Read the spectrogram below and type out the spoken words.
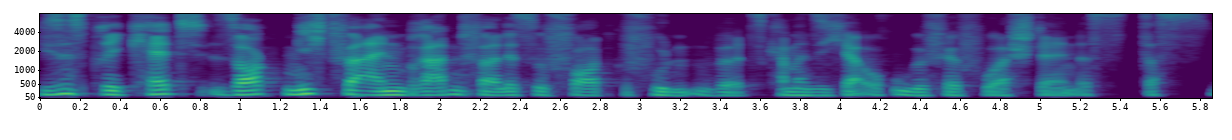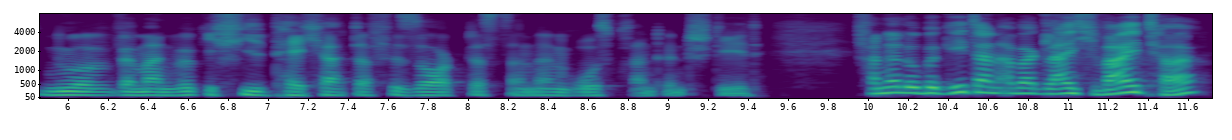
Dieses Brikett sorgt nicht für einen Brand, weil es sofort gefunden wird. Das kann man sich ja auch ungefähr vorstellen, dass das nur, wenn man wirklich viel Pech hat, dafür sorgt, dass dann ein Großbrand entsteht. Van der Lobe geht dann aber gleich weiter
